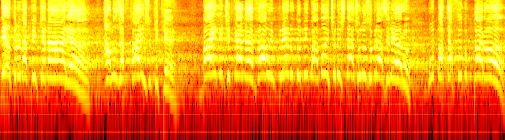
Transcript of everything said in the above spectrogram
Dentro da pequena área. A Lusa faz o que quer. Baile de carnaval em pleno domingo à noite no estádio Luso Brasileiro. O Botafogo parou.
